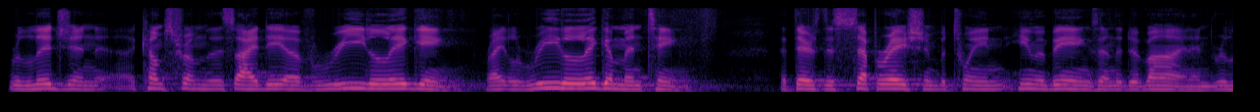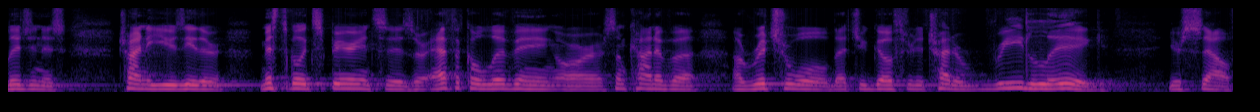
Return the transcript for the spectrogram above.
religion uh, comes from this idea of religging, right? Religamenting. That there's this separation between human beings and the divine, and religion is trying to use either mystical experiences or ethical living or some kind of a, a ritual that you go through to try to religue yourself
